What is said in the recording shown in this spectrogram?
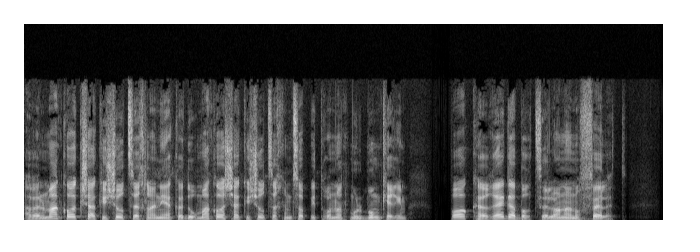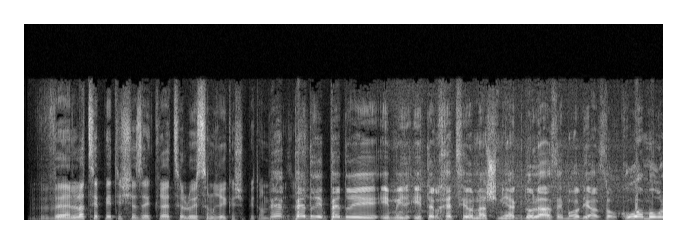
אבל מה קורה כשהקישור צריך להניע כדור? מה קורה כשהקישור צריך למצוא פתרונות מול בונקרים? פה כרגע ברצלונה נופלת. ולא ציפיתי שזה יקרה אצל לואיס אנריקה שפתאום... פדרי, פדרי, אם ייתן חצי עונה שנייה גדולה, זה מאוד יעזור. הוא אמור,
